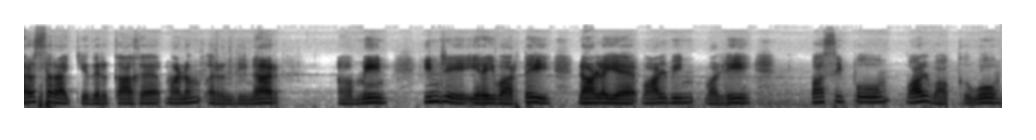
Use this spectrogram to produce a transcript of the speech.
அரசராக்கியதற்காக மனம் வருந்தினார். ஆமேன். இன்றைய இறைவார்த்தை நாளைய வாழ்வின் வழி. வாசிப்போம் வாழ்வாக்குவோம்.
